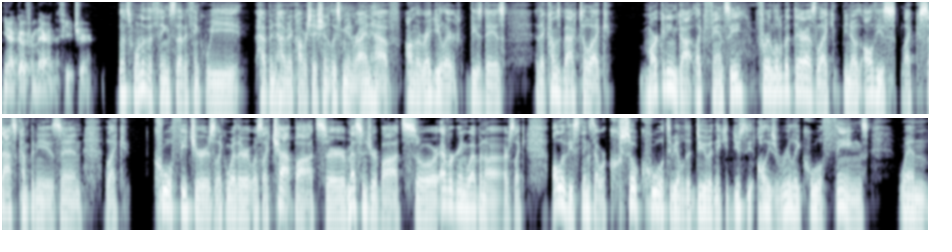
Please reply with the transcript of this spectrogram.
you know, go from there in the future. That's one of the things that I think we have been having a conversation, at least me and Ryan have on the regular these days, that comes back to like marketing got like fancy for a little bit there as like, you know, all these like SaaS companies and like cool features, like whether it was like chat bots or messenger bots or evergreen webinars, like all of these things that were so cool to be able to do. And they could use all these really cool things when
